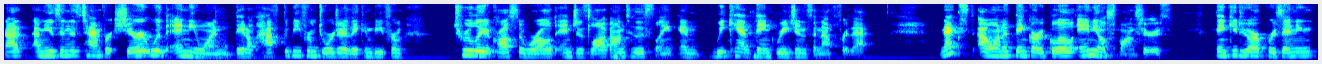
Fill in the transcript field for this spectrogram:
not, I'm using this time for share it with anyone. They don't have to be from Georgia. They can be from truly across the world and just log on to this link. And we can't thank Regions enough for that. Next, I want to thank our Glow annual sponsors. Thank you to our presenting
